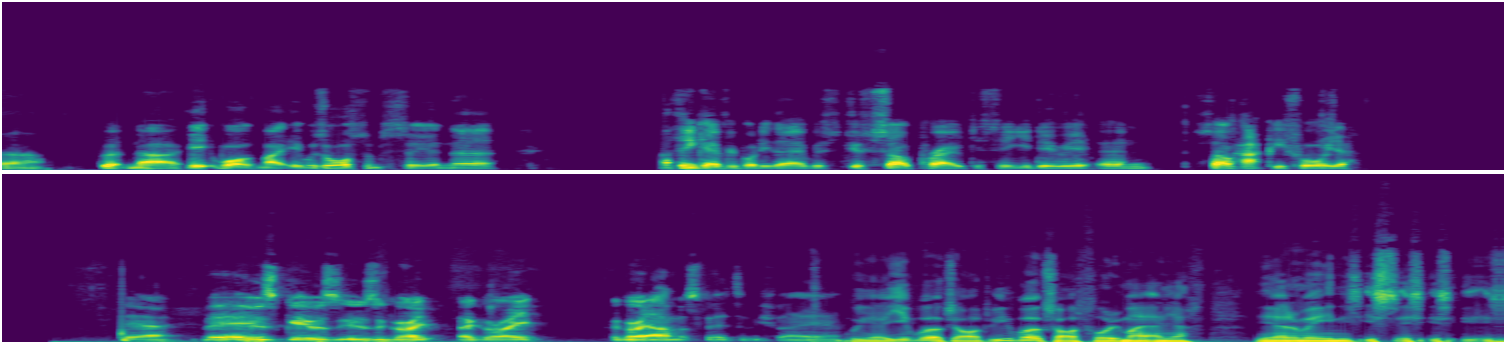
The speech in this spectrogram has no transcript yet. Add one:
Uh, but no, it was, mate. It was awesome to see, and uh, I think everybody there was just so proud to see you do it, and so happy for you. yeah, it, it was it was it was a great a great a great atmosphere. To be fair, yeah. well, yeah, you worked hard. You worked hard for it, mate, and yeah, you know what I mean. It's, it's, it's, it's, it's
